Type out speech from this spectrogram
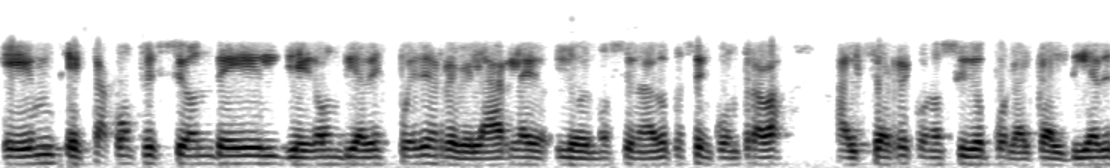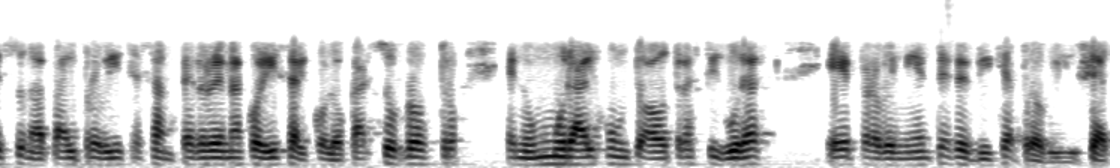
en esta confesión de él. Llega un día después de revelar la- lo emocionado que se encontraba al ser reconocido por la alcaldía de su natal provincia San Pedro de Macorís al colocar su rostro en un mural junto a otras figuras eh, provenientes de dicha provincia.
